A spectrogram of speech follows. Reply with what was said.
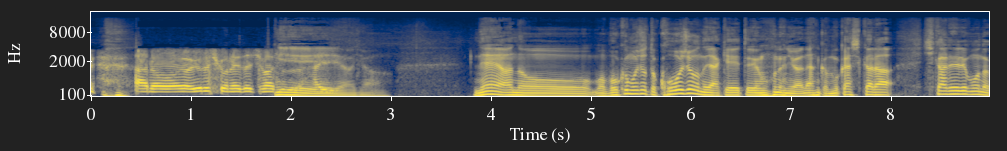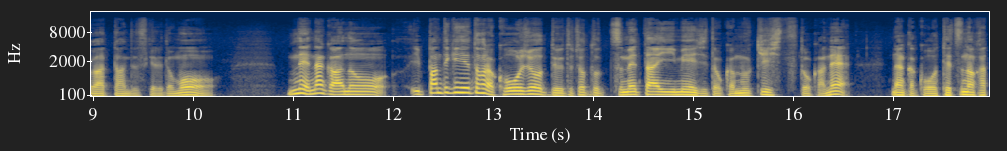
あの、よろしくお願いいたします。いやいやはいいやいや。ねあのーまあ、僕もちょっと工場の夜景というものにはなんか昔から惹かれるものがあったんですけれども、ねなんかあの一般的に言うとほら工場っていうとちょっと冷たいイメージとか無機質とかね、なんかこう鉄の塊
